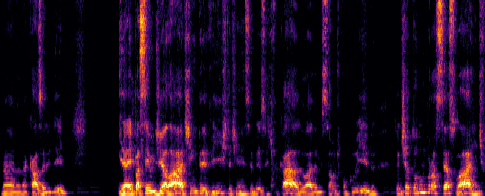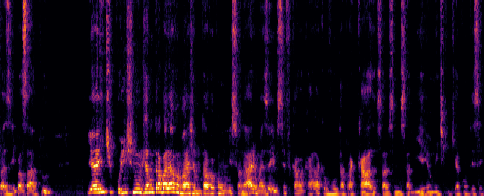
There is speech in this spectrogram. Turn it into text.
na, na casa ali dele. E aí passei o dia lá, tinha entrevista, tinha recebido certificado lá da missão de concluído. Então tinha todo um processo lá, a gente fazia passar tudo. E aí, tipo, a gente não, já não trabalhava mais, já não estava como missionário, mas aí você ficava, caraca, eu vou voltar para casa, sabe? Você não sabia realmente o que, que ia acontecer.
